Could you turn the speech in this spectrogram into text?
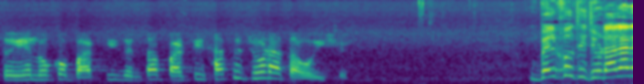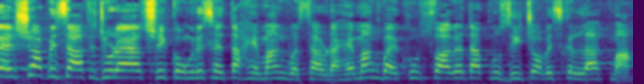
તો એ લોકો ભારતીય જનતા પાર્ટી સાથે જોડાતા હોય છે. બિલકુલથી જોડાયેલા રહેશો. આપણી સાથે જોડાયા છે કોંગ્રેસ નેતા હેમાંગ વસાવડા. હેમાંગભાઈ, ખૂબ સ્વાગત આપનું ઝી ચોવીસ કલાકમાં.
